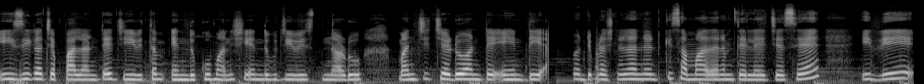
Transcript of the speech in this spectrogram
ఈజీగా చెప్పాలంటే జీవితం ఎందుకు మనిషి ఎందుకు జీవిస్తున్నాడు మంచి చెడు అంటే ఏంటి వంటి ప్రశ్నలన్నిటికీ సమాధానం తెలియజేసే ఇది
